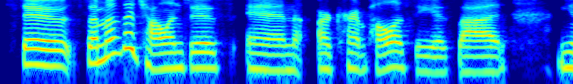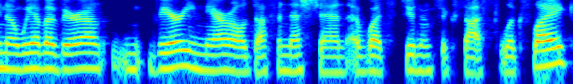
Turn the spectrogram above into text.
so some of the challenges in our current policy is that you know we have a very very narrow definition of what student success looks like.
